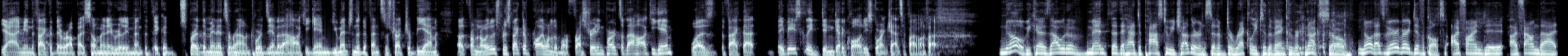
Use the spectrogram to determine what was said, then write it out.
Yeah, I mean, the fact that they were up by so many really meant that they could spread the minutes around towards the end of that hockey game. You mentioned the defensive structure. BM, uh, from an Oilers perspective, probably one of the more frustrating parts of that hockey game was the fact that they basically didn't get a quality scoring chance at five on five. No, because that would have meant that they had to pass to each other instead of directly to the Vancouver Canucks. So no, that's very, very difficult. I find it, I found that,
